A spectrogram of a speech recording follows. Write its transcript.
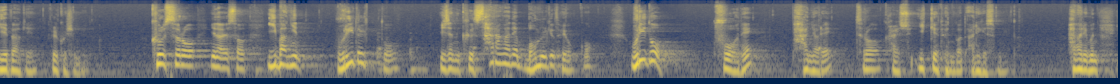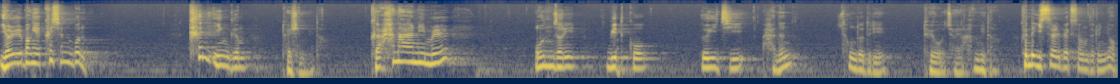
예배하게 될 것입니다. 그것으로 인하여서 이방인 우리들도 이제는 그 사랑 안에 머물게 되었고 우리도 구원의 반열에 들어갈 수 있게 된 것 아니겠습니까? 하나님은 열방에 크신 분, 큰 임금 되십니다. 그 하나님을 온전히 믿고 의지하는 성도들이 되어져야 합니다. 근데 이스라엘 백성들은요,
